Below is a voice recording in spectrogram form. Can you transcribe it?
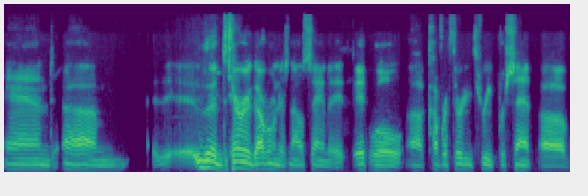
and um, the Ontario government is now saying that it, it will uh, cover 33% of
